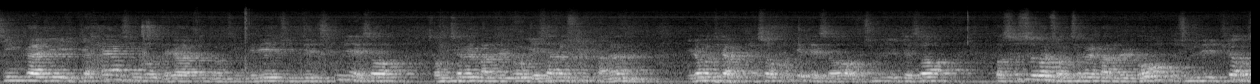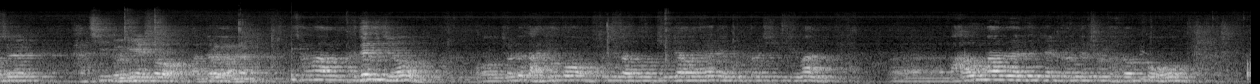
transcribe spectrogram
지금까지 이렇게 하향식으로 내려왔던 정책들이 주민들이 참여해서 정책을 만들고 예산을 수립하는 이런 것들이 계속 하게 돼서 주민들께서 더 스스로 정책을 만들고 또 주민들이 필요한 것을 같이 논의해서 만들어가는 상황 그대로죠. 어, 별로 나뉘고 좀이라도 긴장을 해야 되고 그럴 수 있지만 어, 마음만으로도 이제 그런 느낌을 받았고 어,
